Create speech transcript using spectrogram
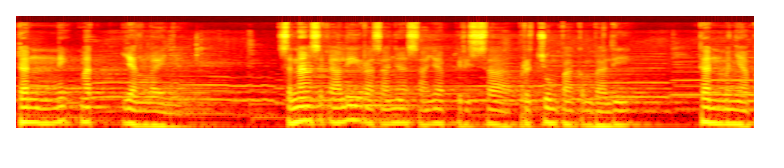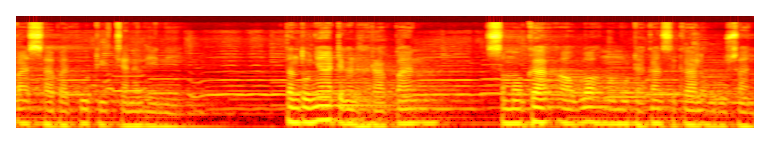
dan nikmat yang lainnya. Senang sekali rasanya saya bisa berjumpa kembali dan menyapa sahabatku di channel ini. Tentunya dengan harapan semoga Allah memudahkan segala urusan.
